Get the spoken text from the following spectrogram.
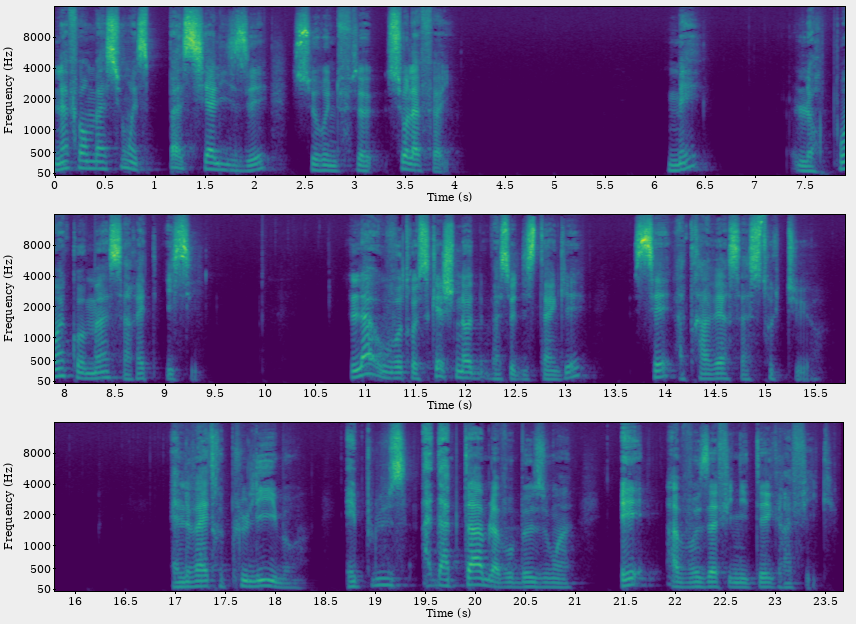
l'information est spatialisée sur, sur la feuille. Mais leur point commun s'arrête ici. Là où votre sketchnote va se distinguer, c'est à travers sa structure. Elle va être plus libre et plus adaptable à vos besoins et à vos affinités graphiques.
